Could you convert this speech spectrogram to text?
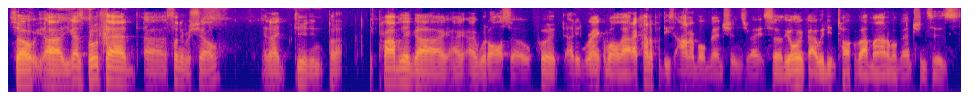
So uh, you guys both had uh, Sony Michel, and I didn't, but he's probably a guy I, I would also put. I didn't rank them all out. I kind of put these honorable mentions, right? So the only guy we didn't talk about my honorable mentions is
